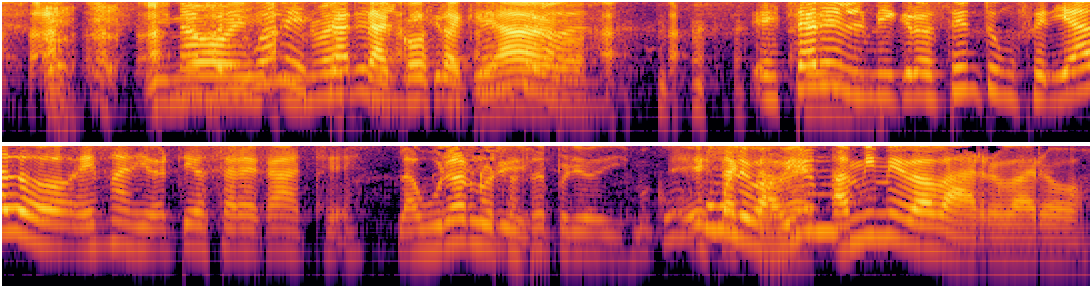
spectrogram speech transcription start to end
y No, no, y- igual y no estar en esta el cosa que microcentro- hago. Estar en el microcentro un feriado es más divertido estar acá, che. Laburar no Sí. es hacer periodismo. ¿Cómo, cómo le va? ¿Bien? A mí me va bárbaro.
